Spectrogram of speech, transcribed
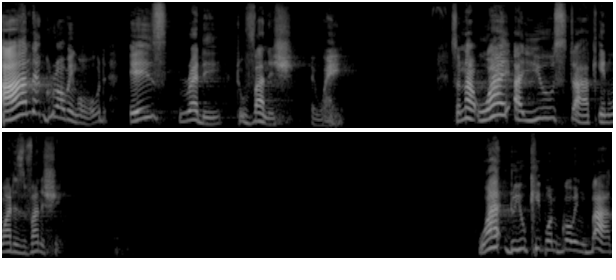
and growing old is ready to vanish away. So now, why are you stuck in what is vanishing? Why do you keep on going back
